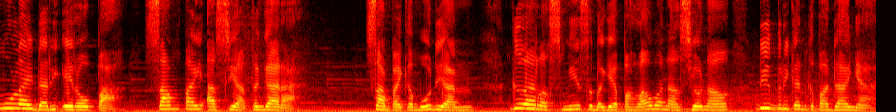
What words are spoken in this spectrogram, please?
mulai dari Eropa sampai Asia Tenggara. Sampai kemudian, gelar resmi sebagai pahlawan nasional diberikan kepadanya.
